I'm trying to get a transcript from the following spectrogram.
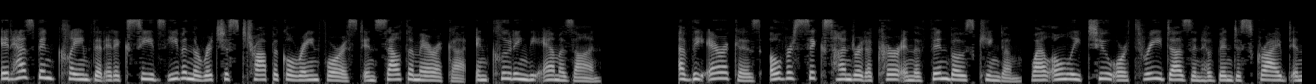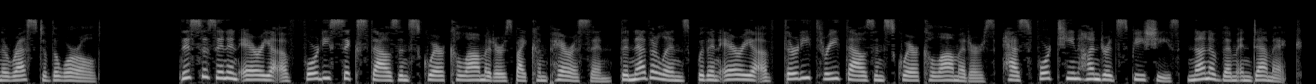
It has been claimed that it exceeds even the richest tropical rainforest in South America, including the Amazon. Of the ericas, over 600 occur in the Fynbos kingdom, while only two or three dozen have been described in the rest of the world. This is in an area of 46,000 square kilometers by comparison. The Netherlands, with an area of 33,000 square kilometers, has 1,400 species, none of them endemic.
